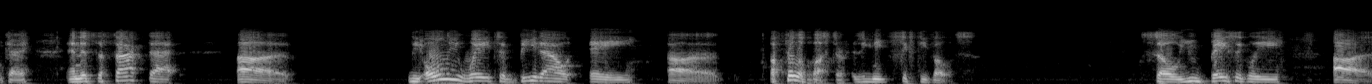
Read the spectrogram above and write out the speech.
Okay, and it's the fact that uh, the only way to beat out a uh, a filibuster is you need 60 votes. So you basically, uh,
